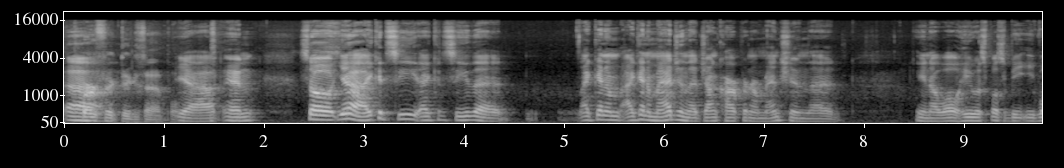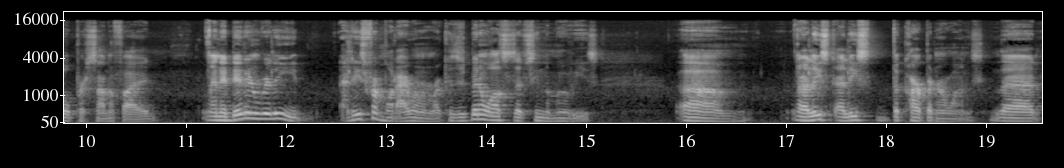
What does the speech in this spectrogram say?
Uh, perfect example. Yeah, and so yeah, I could see I could see that. I can I can imagine that John Carpenter mentioned that, you know, well he was supposed to be evil personified, and it didn't really, at least from what I remember, because it's been a while since I've seen the movies, um, or at least at least the Carpenter ones that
